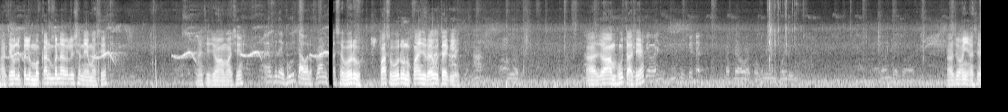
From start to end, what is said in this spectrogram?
હા જે ઓલું પેલું મકાન બનાવેલું છે ને એમાં છે. અહીંથી જો આમાં છે. પાસે વરુ. પાછું વરુનું પાંજરું આવ્યું તાકલી હા જો આમ હુતા છે. હા, જો અહીંયા છે.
